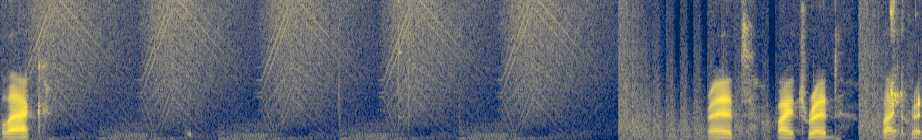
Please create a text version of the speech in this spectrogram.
Black. Red, white, red, black, red.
